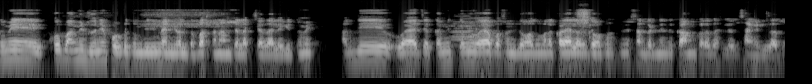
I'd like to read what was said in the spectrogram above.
तुम्ही खूप आम्ही जुने फोटो तुमचे मॅन्युअल तपासताना आमच्या लक्षात आले की तुम्ही अगदी वयाच्या कमीत कमी वयापासून जेव्हा तुम्हाला कळायला लागलं तेव्हापासून तुम्ही संघटनेचं काम करत असल्याचं सांगितलं जातं.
